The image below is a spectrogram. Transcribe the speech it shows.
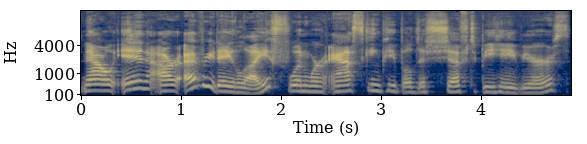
Now, in our everyday life, when we're asking people to shift behaviors,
